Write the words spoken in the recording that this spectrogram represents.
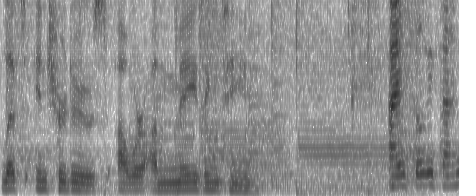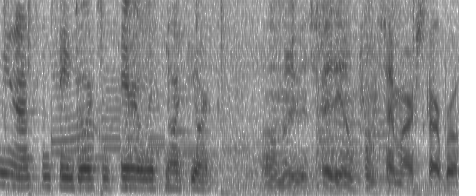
let's introduce our amazing team. I'm Sylvie Fahmy and I'm from St. George and St. Louis, North York. Uh, my name is Fede. I'm from St. Mark, Scarborough.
